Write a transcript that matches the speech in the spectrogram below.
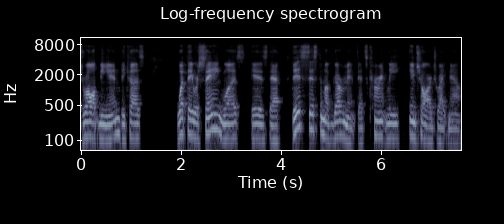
brought me in because what they were saying was is that this system of government that's currently in charge right now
